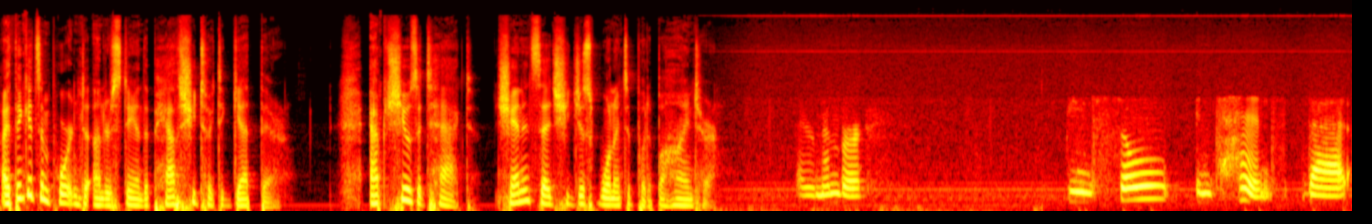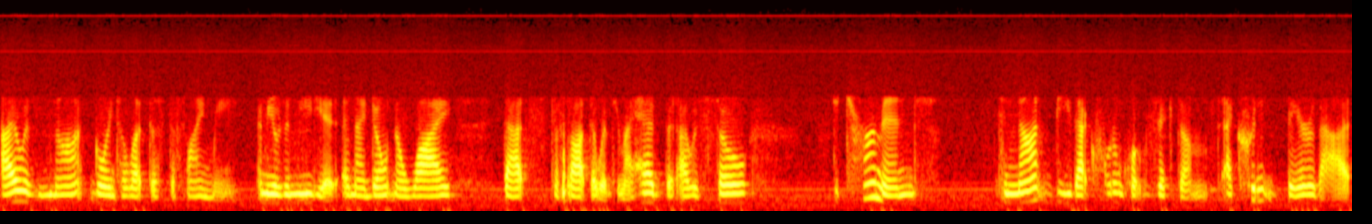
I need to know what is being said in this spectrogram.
I think it's important to understand the path she took to get there. After she was attacked, Shannon said she just wanted to put it behind her. I remember being so intense that I was not going to let this define me. I mean, it was immediate, and I don't know why that's the thought that went through my head, but I was so determined to not be that quote unquote victim. I couldn't bear that.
